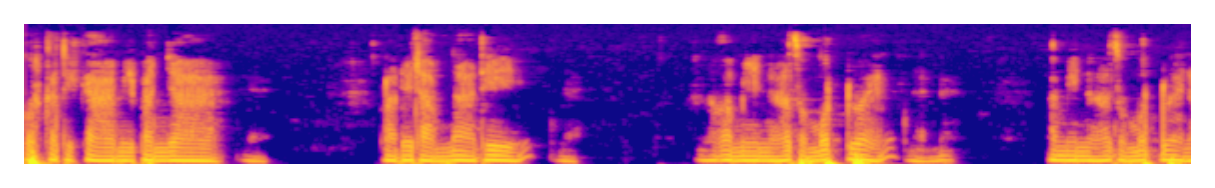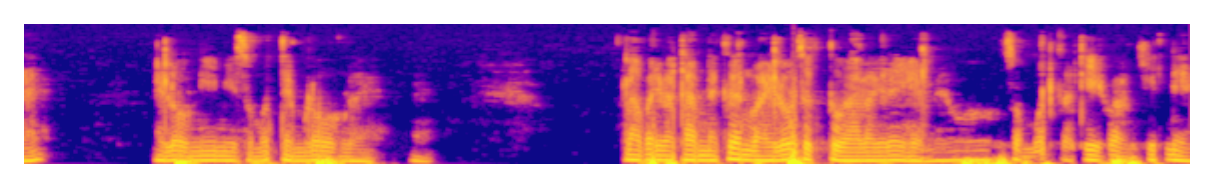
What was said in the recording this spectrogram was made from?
กฎกติกามีปัญญา เราได้ทำหน้าที่ แล้วก็มีเหนือสมมติด้วยนะมันมีเหนือสมมติด้วยนะ ในโลกนี้มีสมมติเต็มโลกเลยเราปฏิบัติธรรมในเคลื่อนไหวรู้สึกตัวเราจะได้เห็นเลยว่าสมมติเกิดที่ความคิดเนี่ย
